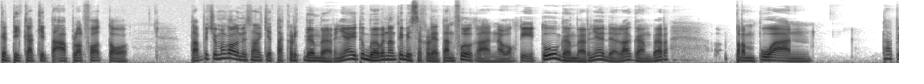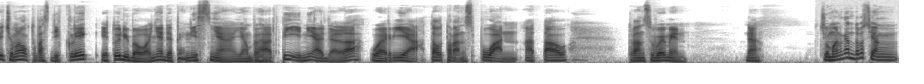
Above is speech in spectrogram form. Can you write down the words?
ketika kita upload foto. Tapi cuma kalau misalnya kita klik gambarnya itu baru nanti bisa kelihatan full kan. Nah waktu itu gambarnya adalah gambar perempuan. Tapi cuma waktu pas diklik itu di bawahnya ada penisnya yang berarti ini adalah waria atau transpuan atau trans women. Cuman kan terus yang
